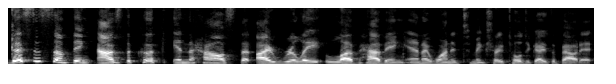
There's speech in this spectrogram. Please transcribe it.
this is something as the cook in the house that I really love having and I wanted to make sure I told you guys about it.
